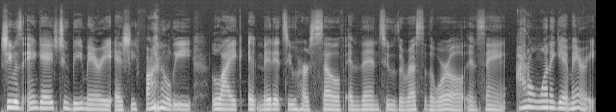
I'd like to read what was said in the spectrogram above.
She was engaged to be married, and she finally like admitted to herself and then to the rest of the world and saying, I don't want to get married.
